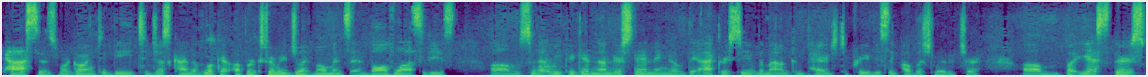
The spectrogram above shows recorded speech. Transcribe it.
passes were going to be to just kind of look at upper extremity joint moments and ball velocities um, so that we could get an understanding of the accuracy of the mound compared to previously published literature. Um, but yes, there's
